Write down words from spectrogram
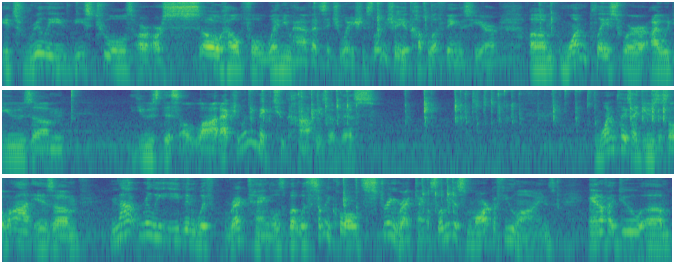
it's really, these tools are, are so helpful when you have that situation. So let me show you a couple of things here. Um, one place where I would use, um, use this a lot, actually let me make two copies of this. One place I'd use this a lot is um, not really even with rectangles, but with something called string rectangles. So let me just mark a few lines, and if I do um,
